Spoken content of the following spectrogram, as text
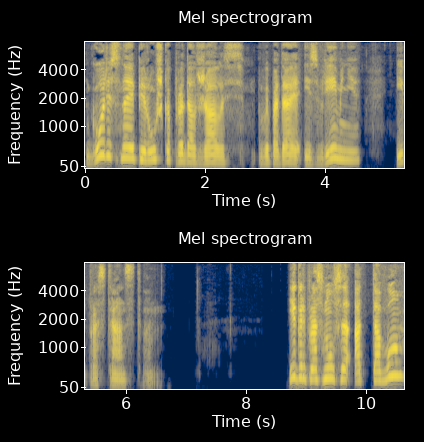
Горестная пирушка продолжалась, выпадая из времени и пространства. Игорь проснулся от того,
